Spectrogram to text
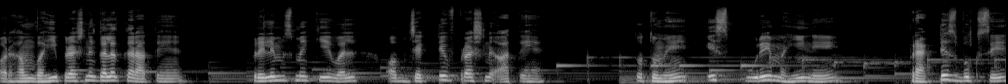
और हम वही प्रश्न गलत कराते हैं। प्रीलिम्स में केवल ऑब्जेक्टिव प्रश्न आते हैं। तो तुम्हें इस पूरे महीने प्रैक्टिस बुक से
